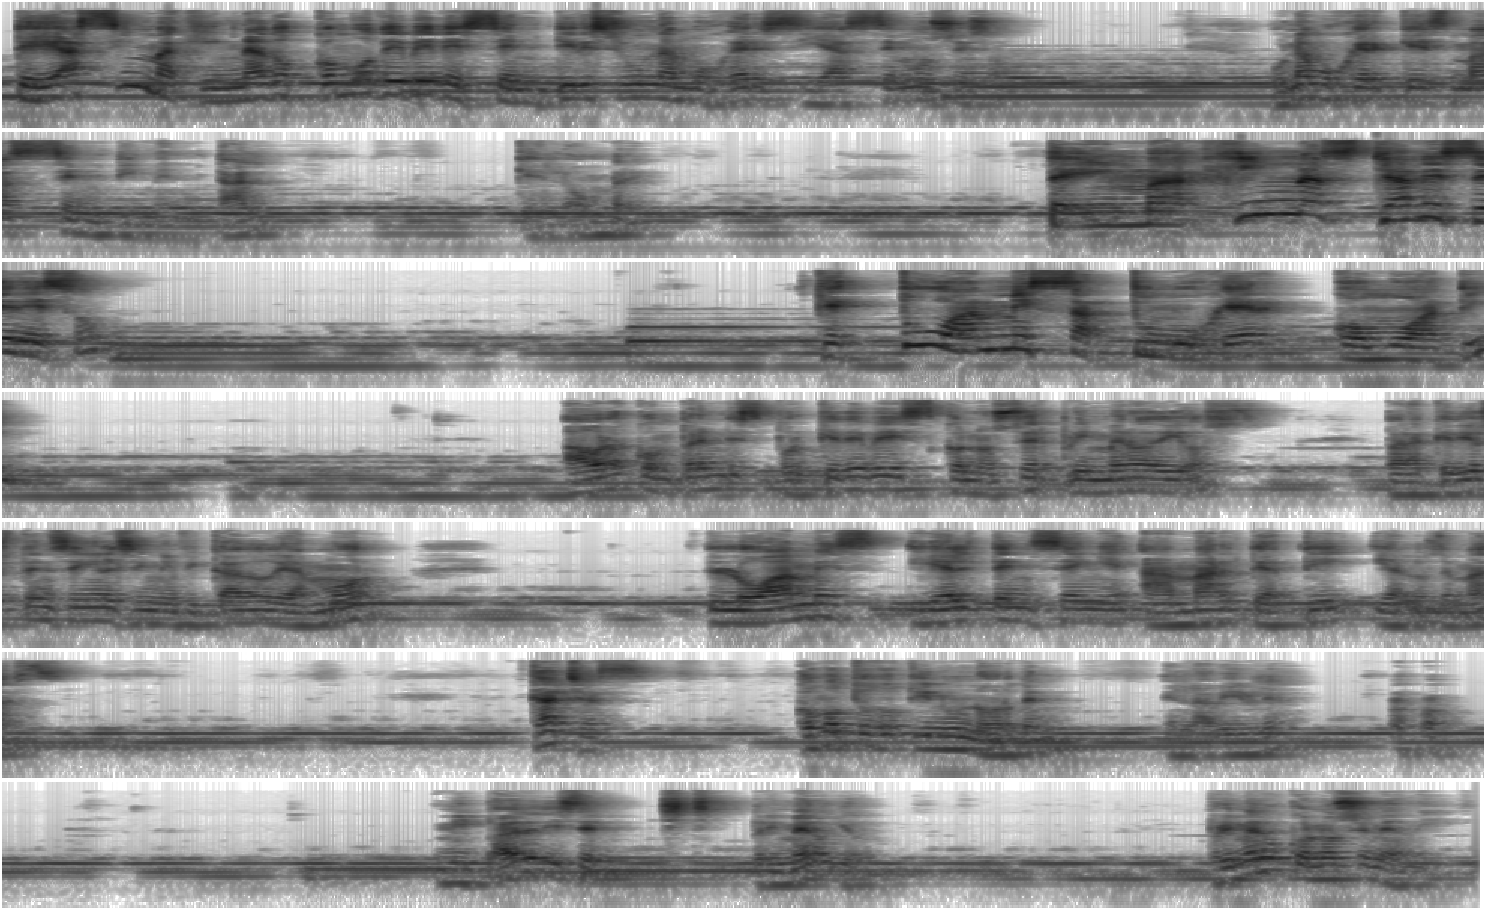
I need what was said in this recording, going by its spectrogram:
¿Te has imaginado cómo debe de sentirse una mujer si hacemos eso? Una mujer que es más sentimental que el hombre. ¿Te imaginas que ha de ser eso? Que tú ames a tu mujer como a ti. Ahora comprendes por qué debes conocer primero a Dios para que Dios te enseñe el significado de amor, lo ames y Él te enseñe a amarte a ti y a los demás. ¿Cachas? ¿Cómo todo tiene un orden en la Biblia? Mi padre dice, primero yo, primero conóceme a mí.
